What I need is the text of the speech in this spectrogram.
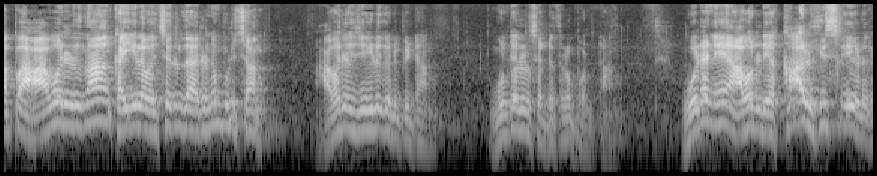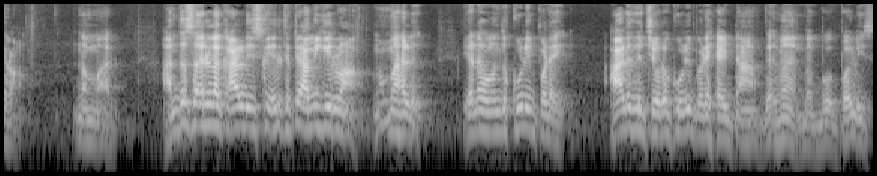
அப்போ அவர் தான் கையில் வச்சுருந்தாருன்னு பிடிச்சாங்க. அவரை ஜெயிலுக்கு அனுப்பிட்டாங்க. குண்டர்கள் சட்டத்தில் போட்டாங்க. உடனே அவருடைய கால் ஹிஸ்ட்ரி எடுக்கிறான் நம்ம ஆள் அந்த சாரில் கால் ஹிஸ்ட்ரி எடுத்துகிட்டு அமைக்கிடுவான் நம்ம ஆள் ஏன்னா வந்து கூலிப்படை. ஆளுங்கட்சியோட கூலிப்படை ஆகிட்டான் போலீஸ்.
